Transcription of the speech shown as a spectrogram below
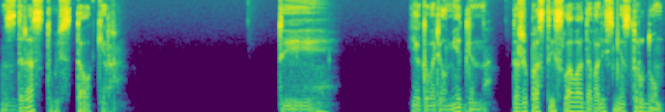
«Здравствуй, сталкер». «Ты...» Я говорил медленно. Даже простые слова давались мне с трудом.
